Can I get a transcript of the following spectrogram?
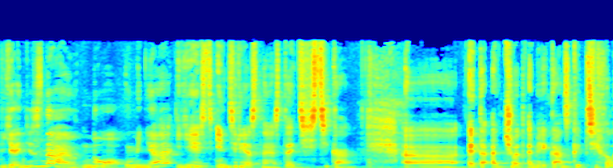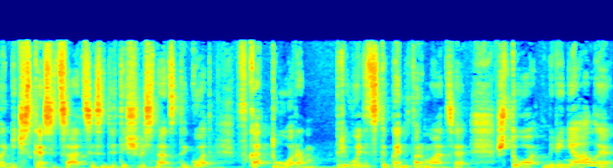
Я не знаю, но у меня есть интересная статистика. Э, Это отчет Американской психологической ассоциации за 2018 год, в котором приводится такая информация, что миллениалы,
